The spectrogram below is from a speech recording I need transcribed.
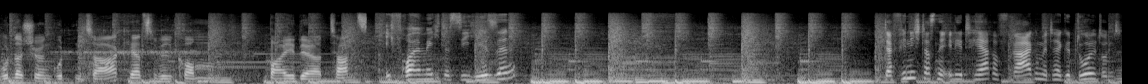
wunderschönen guten Tag. Herzlich willkommen bei der Taz. Ich freue mich, dass Sie hier sind. Da finde ich das eine elitäre Frage mit der Geduld und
